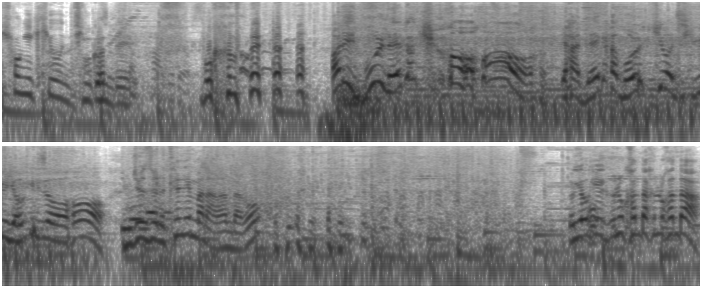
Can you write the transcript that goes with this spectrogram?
형이 키운 딩건데 뭐가 뭐야 아니 뭘 내가 키워? 야 내가 뭘 키워 지금 여기서? 김준수는 틀린 말 안 한다고? 여기 여기 글로 간다 글로 간다.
